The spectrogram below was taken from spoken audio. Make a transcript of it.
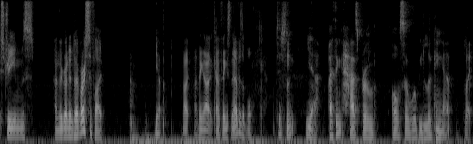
streams and they're going to diversify. Yep. I, I think that kind of thing's inevitable. Additionally, yeah, I think Hasbro also will be looking at like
